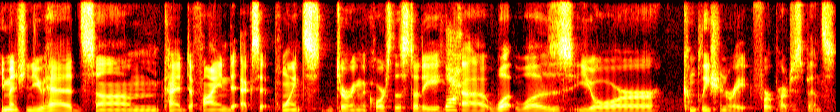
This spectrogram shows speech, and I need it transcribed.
you mentioned you had some kind of defined exit points during the course of the study. Yeah. Uh, what was your completion rate for participants?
